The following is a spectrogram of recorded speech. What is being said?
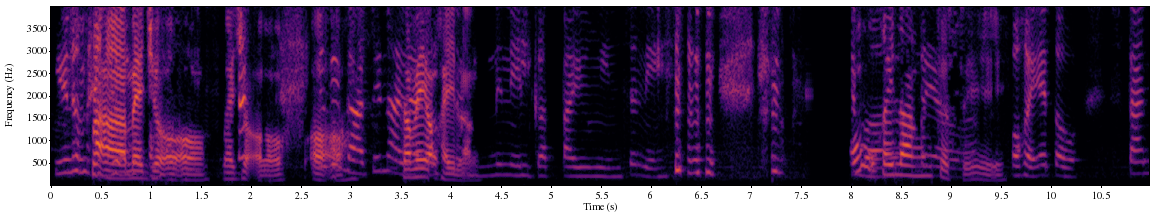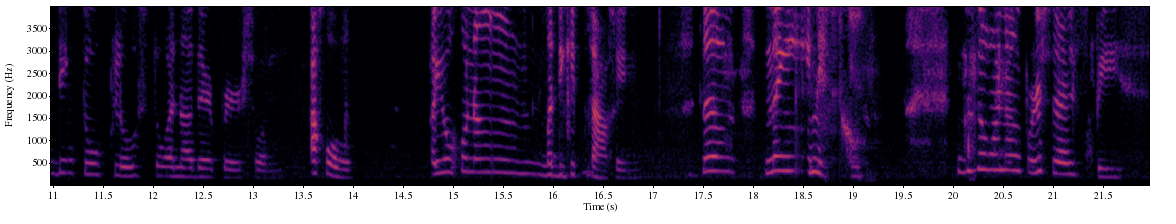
yun ang Paa, medyo oo. Medyo off. Kasi Oo. dati na, Kamay okay lang. Nail cut tayo minsan eh. Oo, Diba? kailangan Kaya- kasi. Okay, ito. Standing too close to another person. Ako, ayoko nang madikit sa akin. Na, naiinis ko. Gusto ko ng personal space.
